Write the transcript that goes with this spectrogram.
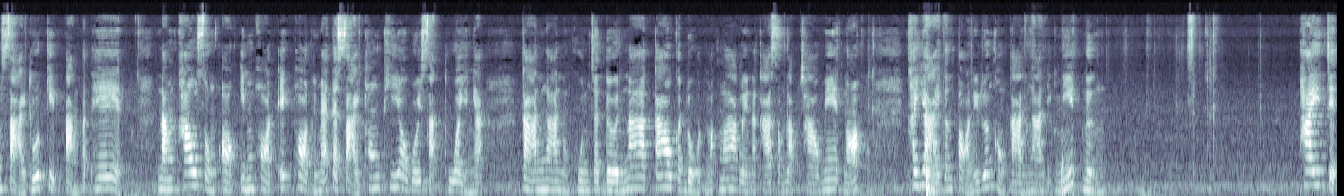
ำสายธุรกิจต่างประเทศ นำเข้าส่งออก Import Export หรือแม้แต่สายท่องเที่ยวบริษัททัวร์อย่างเงี้ยการงานของคุณจะเดินหน้าก้าวกระโดดมาก ๆ เลยนะคะสำหรับชาวเมษเนาะขยายกันต่อในเรื่องของการงานอีกนิดหนึ่งไพ่เจ็ด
